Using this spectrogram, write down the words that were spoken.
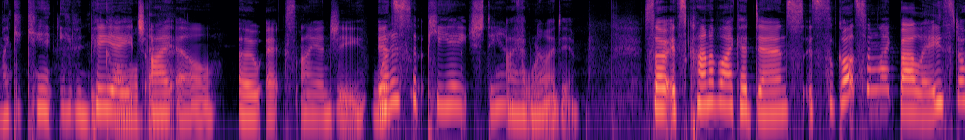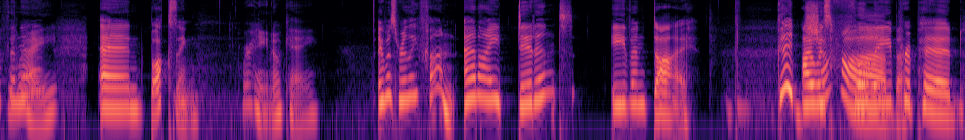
Like it can't even be P called that. L O X I N G. What does the PH stand I for? have no idea. So it's kind of like a dance. It's got some like ballet stuff in it Right. and boxing. Right. Okay. It was really fun, and I didn't even die. Good I was fully prepared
